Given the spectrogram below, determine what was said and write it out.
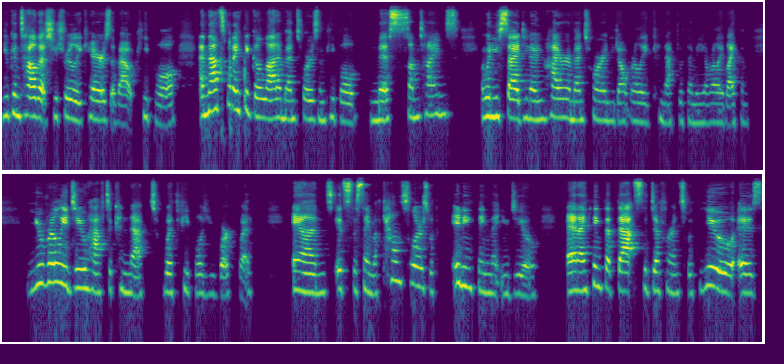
you can tell that she truly cares about people. And that's what I think a lot of mentors and people miss sometimes and when you said, you know, you hire a mentor and you don't really connect with them, you don't really like them, you really do have to connect with people you work with. And it's the same with counselors, with anything that you do. And I think that that's the difference with you is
